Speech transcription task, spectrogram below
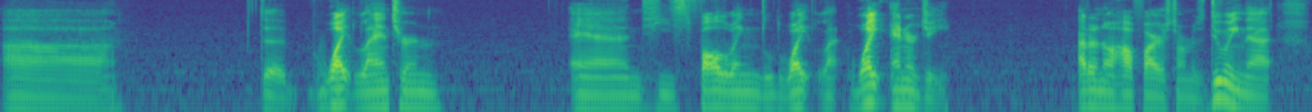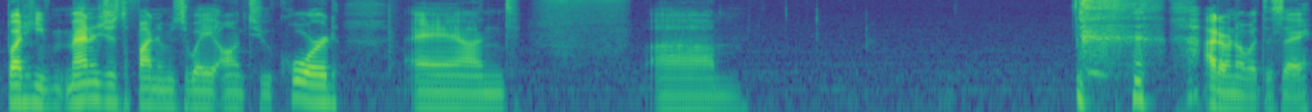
uh, the White Lantern, and he's following the white white energy. I don't know how Firestorm is doing that, but he manages to find his way onto Qward, and um, I don't know what to say.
